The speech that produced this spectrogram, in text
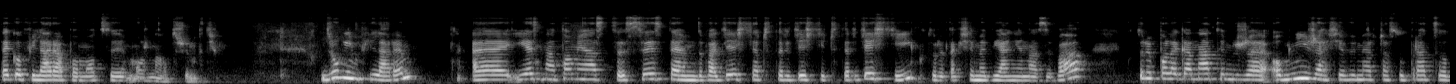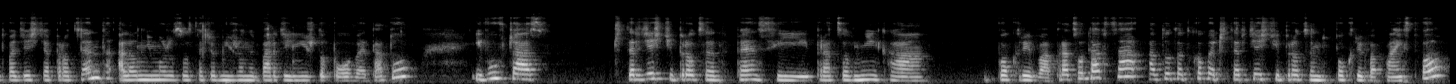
tego filara pomocy można otrzymać. Drugim filarem e, jest natomiast system 20-40-40, który tak się medialnie nazywa który polega na tym, że obniża się wymiar czasu pracy o 20%, ale on nie może zostać obniżony bardziej niż do połowy etatu i wówczas 40% pensji pracownika pokrywa pracodawca, a dodatkowe 40% pokrywa państwo.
